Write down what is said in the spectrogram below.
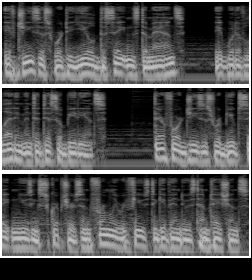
If Jesus were to yield to Satan's demands, it would have led him into disobedience. Therefore, Jesus rebuked Satan using scriptures and firmly refused to give in to his temptations.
